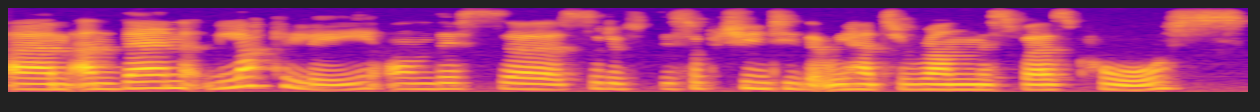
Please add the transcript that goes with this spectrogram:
Um, and then, luckily, on this uh, sort of this opportunity that we had to run this first course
